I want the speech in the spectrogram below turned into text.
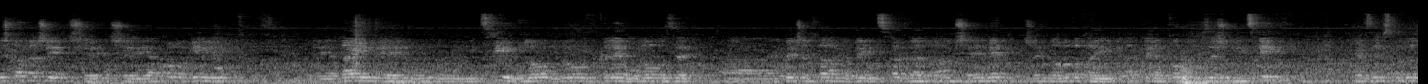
יש אתה אומר שיעקב אבינו עדיין הוא נצחי, הוא לא מתקרב, הוא לא עוזב. ההיבט שלך לגבי יצחק ואברהם שהם מתו, שהם לא בחיים, ורק יעקב הוא זה שהוא נצחי, איך זה מסתדר?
